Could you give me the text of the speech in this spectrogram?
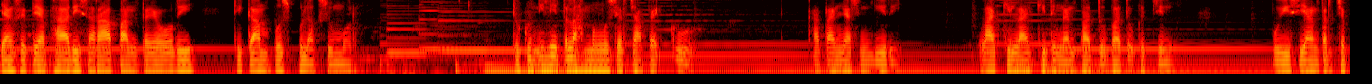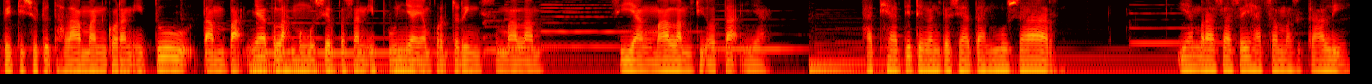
yang setiap hari sarapan teori di kampus Bulak Sumur. Dukun ini telah mengusir capekku, katanya sendiri. Laki-laki dengan batuk-batuk kecil Puisi yang terjepit di sudut halaman koran itu tampaknya telah mengusir pesan ibunya yang berdering semalam, siang malam di otaknya. Hati-hati dengan kesehatanmu, Sar. Ia merasa sehat sama sekali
